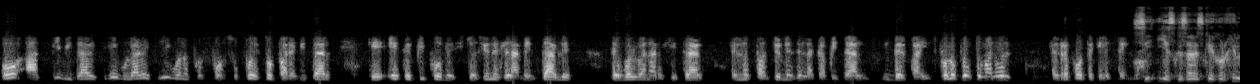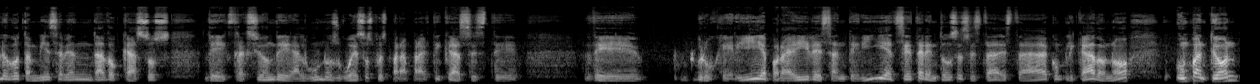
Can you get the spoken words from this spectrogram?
o actividades irregulares y bueno, pues por supuesto para evitar que este tipo de situaciones lamentables se vuelvan a registrar en los panteones de la capital del país. Por lo pronto, Manuel, el reporte que les tengo. Sí, y es que sabes que Jorge, luego también se habían dado casos de extracción de algunos huesos, pues para prácticas, este, de brujería por ahí, de santería, etcétera, entonces está, está complicado, ¿no? Un panteón,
